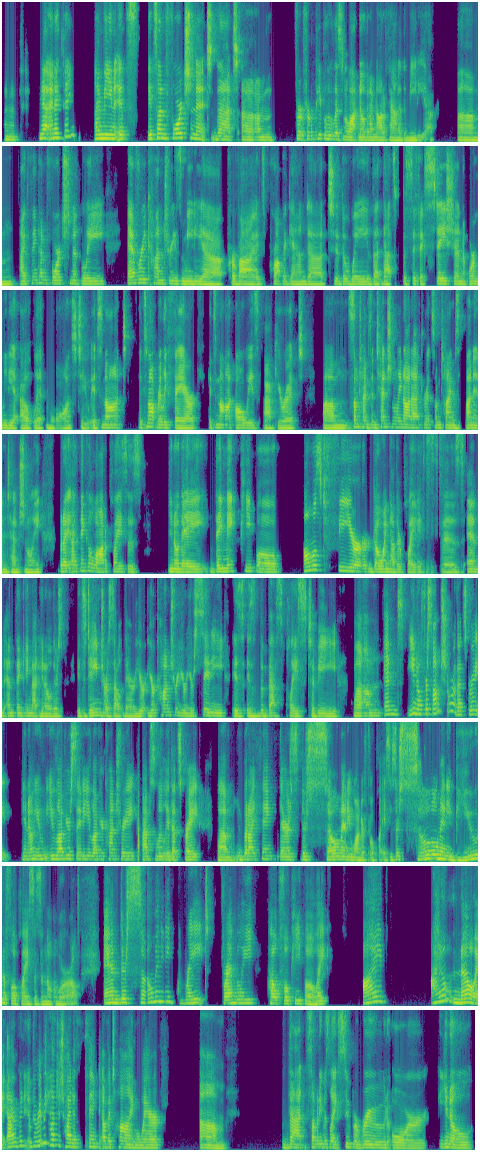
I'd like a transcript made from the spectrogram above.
Mm. Yeah, and I think, I mean, it's it's unfortunate that um, for for people who listen a lot know that I'm not a fan of the media. Um, I think, unfortunately, every country's media provides propaganda to the way that that specific station or media outlet wants to. It's not it's not really fair. It's not always accurate. Um, sometimes intentionally not accurate, sometimes unintentionally but I, I think a lot of places, you know, they they make people almost fear going other places and and thinking that, you know, there's it's dangerous out there. Your your country or your city is is the best place to be. Um, and you know, for some, sure, that's great. You know, you you love your city, you love your country. Absolutely, that's great. Um, but I think there's there's so many wonderful places. There's so many beautiful places in the world and there's so many great, friendly, helpful people. Like I I don't know. I, I would really have to try to think of a time where um that somebody was like super rude or, you know,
